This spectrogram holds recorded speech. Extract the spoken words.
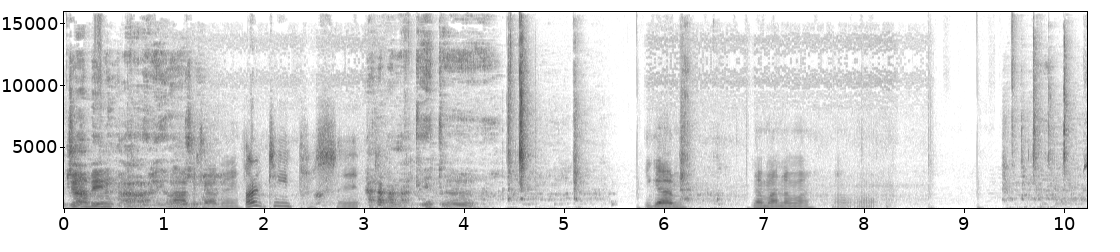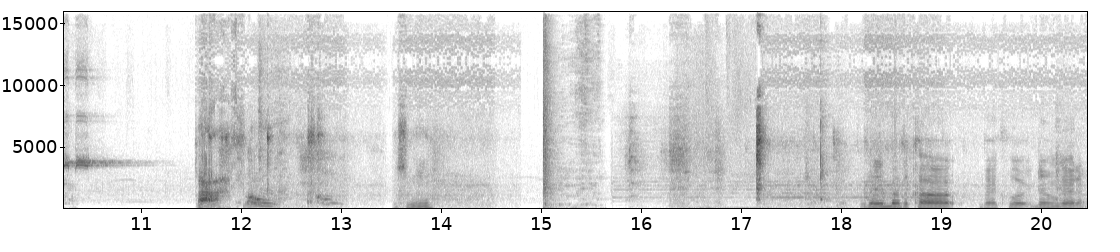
Jump, Beanie. Oh, he Ah, good job, man. Thirteen percent. How did I not get that? You got me. Never mind, never mind. Oh, oh. Ah, oh. That's me. They about to call backcourt. Don't got it.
